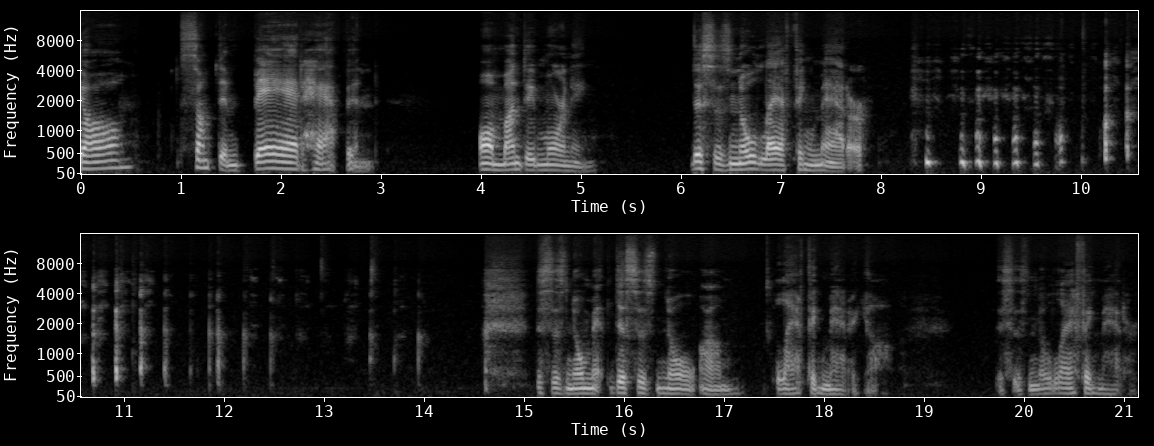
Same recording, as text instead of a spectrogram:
Y'all, something bad happened on Monday morning. This is no laughing matter. this is no this is no um laughing matter, y'all. This is no laughing matter.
